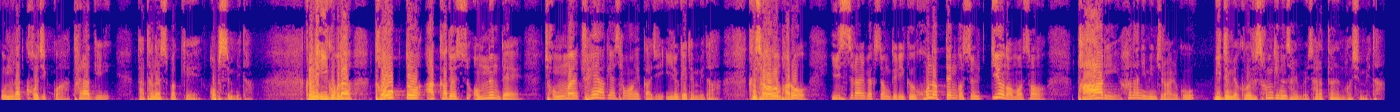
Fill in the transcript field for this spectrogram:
온갖 거짓과 타락이 나타날 수밖에 없습니다. 그런데 이거보다 더욱더 악화될 수 없는데 정말 최악의 상황에까지 이르게 됩니다. 그 상황은 바로 이스라엘 백성들이 그 혼합된 것을 뛰어넘어서 바알이 하나님인 줄 알고 믿으며 그것을 섬기는 삶을 살았다는 것입니다.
